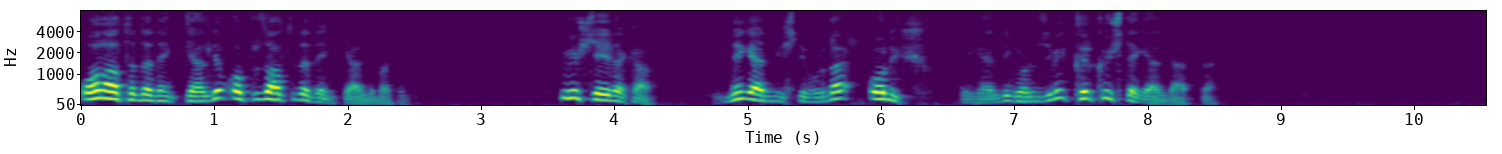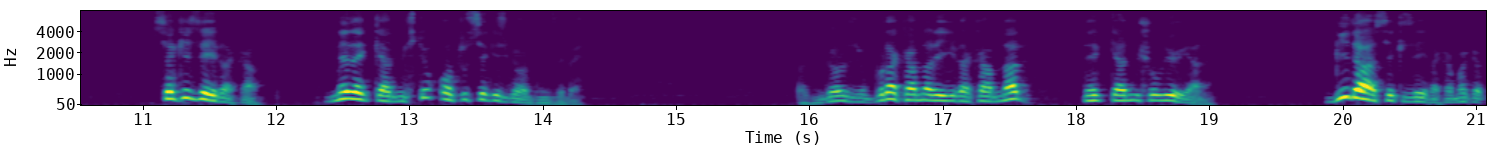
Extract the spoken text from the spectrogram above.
16 da denk geldi. 36 da denk geldi bakın. 3 şey rakam. Ne gelmişti burada? 13 de geldi. Gördüğünüz gibi 43 de geldi hatta. 8 değil rakam. Ne denk gelmişti? 38 gördüğünüz gibi. Bakın gördüğünüz gibi bu rakamlar iyi rakamlar denk gelmiş oluyor yani. Bir daha 8 değil rakam. Bakın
